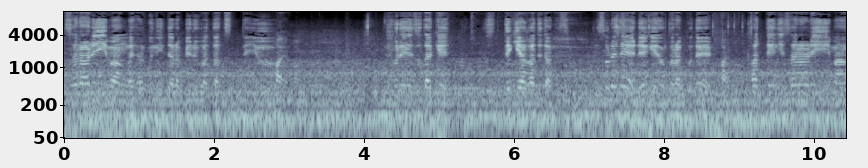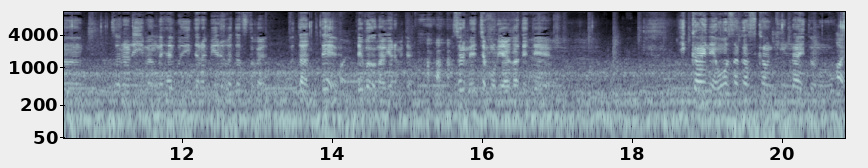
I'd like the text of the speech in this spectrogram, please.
サラリーマンが100人いたらビルが建つっていうはいはフレーズだけ出来上がってたんですよ。でそれでレゲエのトラックで勝手にサラリーマンサラリーマンが100人いたらビルが建つとか歌ってはい。レコード投げるみたいな。それめっちゃ盛り上がってて。一回ね大阪スカンキンナイトのっ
